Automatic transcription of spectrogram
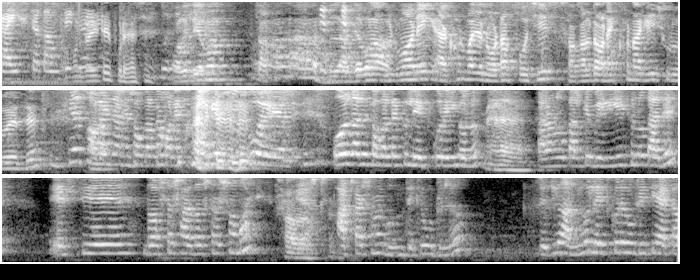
রাইসটা কমপ্লিট হয়ে পড়ে আছে। অলরেডি আমার চাটা গুড মর্নিং এখন বাজে নটা পঁচিশ সকালটা অনেকক্ষণ আগেই শুরু হয়েছে। সে সবাই জানে সকালটা অনেকক্ষণ আগে শুরু হয়ে গেলে। ওর কাছে সকালটা একটু লেট করেই হলো। হ্যাঁ। কারণ ও কালকে বেরিয়েছিল কাজে। এসছে দশটা সাড়ে দশটার সময়। সাড়ে দশটা। আটটার সময় ঘুম থেকে উঠল। যদিও আমিও লেট করে উঠেছি একা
